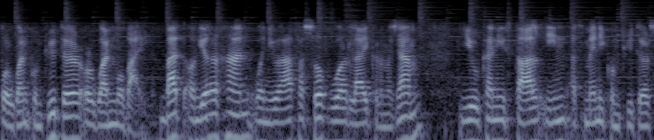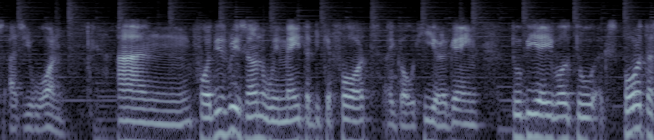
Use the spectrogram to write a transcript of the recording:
for one computer or one mobile. But on the other hand, when you have a software like Chronojump, you can install in as many computers as you want And for this reason, we made a big effort, I go here again, to be able to export a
